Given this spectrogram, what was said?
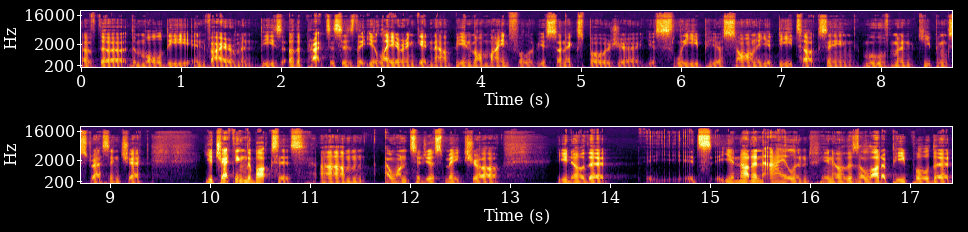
of the the moldy environment. These other practices that you're layering in now, being more mindful of your sun exposure, your sleep, your sauna, your detoxing, movement, keeping stress in check. You're checking the boxes. Um, I want to just make sure you know that it's you're not an island you know there's a lot of people that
